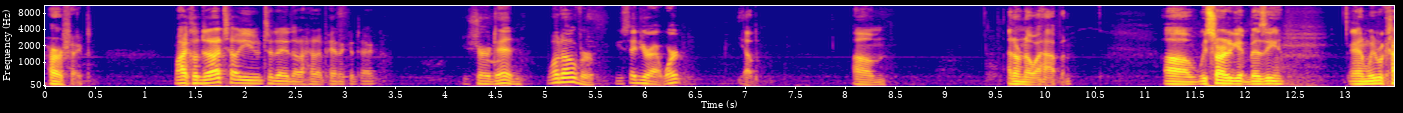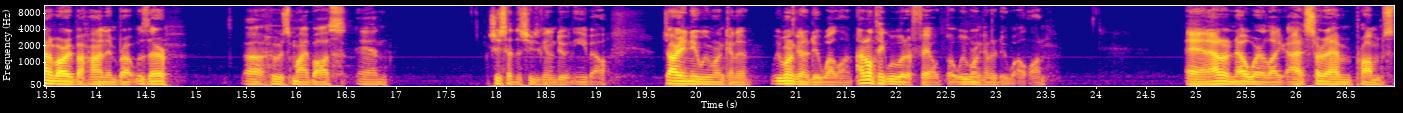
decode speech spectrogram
Perfect. Michael, did I tell you today that I had a panic attack? You sure did. What over? You said you're at work. Yep. Um, I don't know what happened. Uh, we started to get busy, and we were kind of already behind, and Brett was there, uh, who was my boss, and she said that she was going to do an eval. Which I already knew we weren't going to we weren't to do well on. I don't think we would have failed, but we weren't going to do well on. And out of nowhere, like I started having problems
